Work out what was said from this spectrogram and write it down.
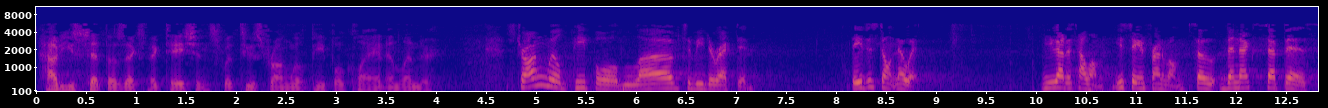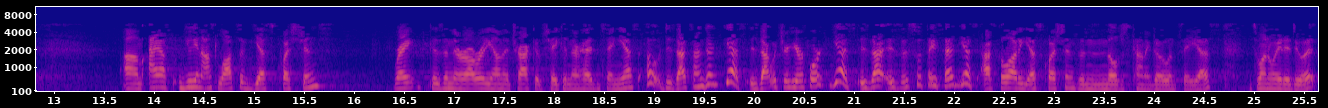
How do you set those expectations with two strong-willed people, client and lender? Strong-willed people love to be directed. They just don't know it. You got to tell them. You stay in front of them. So the next step is, um, I ask, you can ask lots of yes questions. right? Because then they're already on the track of shaking their head and saying yes. Oh, does that sound good? Yes. Is that what you're here for? Yes. Is that is this what they said? Yes. Ask a lot of yes questions, and then they'll just kind of go and say yes. It's one way to do it.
